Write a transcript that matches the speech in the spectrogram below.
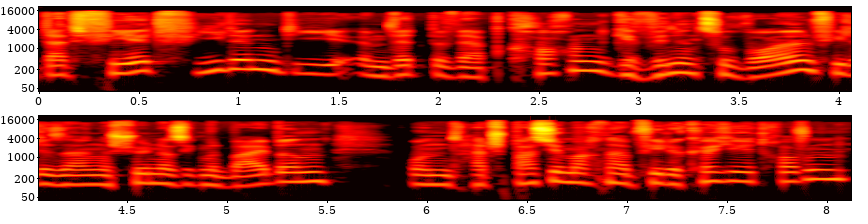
Das fehlt vielen, die im Wettbewerb kochen, gewinnen zu wollen. Viele sagen, schön, dass ich mit bei bin und hat Spaß gemacht und habe viele Köche getroffen.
